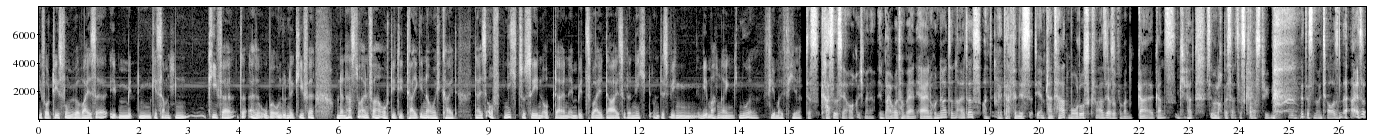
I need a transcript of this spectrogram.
DVTs vom Überweiser eben mit dem gesamten Kiefer, also Ober- und Unterkiefer. Und dann hast du einfach auch die Detailgenauigkeit. Da ist oft nicht zu sehen, ob da ein MB2 da ist oder nicht. Und deswegen, wir machen eigentlich nur 4x4. Das Krasse ist ja auch, ich meine, in Bayreuth haben wir ein R100, ein altes. Und äh, da finde ich der Implantatmodus quasi, also wenn man ga, ganz Kiefer hat, ist immer noch besser als das Querstream, das 9000er. Also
